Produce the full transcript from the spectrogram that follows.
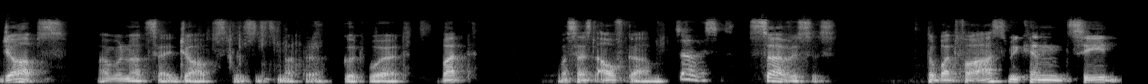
jobs i will not say jobs this is not a good word but was heißt aufgaben Services. services so but for us we can see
